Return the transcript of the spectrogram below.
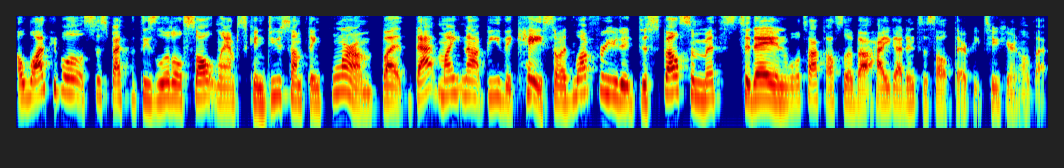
a lot of people suspect that these little salt lamps can do something for them, but that might not be the case. So I'd love for you to dispel some myths today, and we'll talk also about how you got into salt therapy too here in a little bit.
